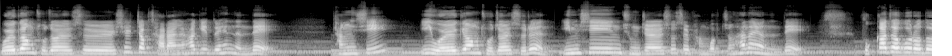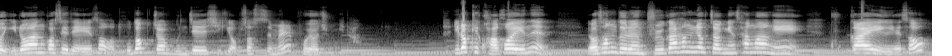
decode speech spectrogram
월경 조절술 실적 자랑을 하기도 했는데 당시 이 월경 조절술은 임신 중절 수술 방법 중 하나였는데 국가적으로도 이러한 것에 대해서 도덕적 문제의식이 없었음을 보여줍니다. 이렇게 과거에는 여성들은 불가항력적인 상황에 국가에 의해서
